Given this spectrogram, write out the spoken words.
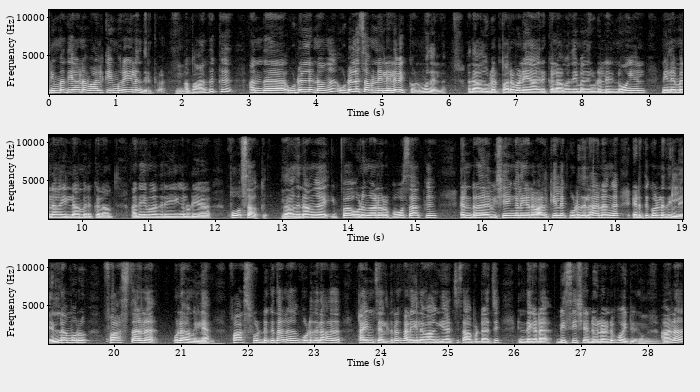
நிம்மதியான வாழ்க்கை முறை இழந்திருக்கிறாங்க ம். அப்போ அதுக்கு அந்த உடலில் நாங்கள் உடலை சமநிலையில் வைக்கணும் முதல்ல. அதாவது உடற்பருமனையாக இருக்கலாம் அதே மாதிரி உடலில் நோய்கள் நிலைமைலாம் இல்லாமல் இருக்கலாம். அதே மாதிரி எங்களுடைய போசாக்கு. அதாவது நாங்கள் இப்போ ஒழுங்கான ஒரு போசாக்கு என்ற விஷயங்கள் எங்களோட வாழ்க்கையில் கூடுதலாக நாங்கள் எடுத்துக்கொள்வதில்லை எல்லாம் ஒரு ஃபாஸ்டான உலகம் இல்லையா? ஃபாஸ்ட் ஃபுட்டுக்கு தான் நாங்கள் கூடுதலாக டைம் செலுத்துகிறோம் கடையில் வாங்கியாச்சு சாப்பிட்டாச்சு. இந்த கடை பிஸி ஷெட்யூல் போயிட்டு இருக்கோம். ஆனால்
